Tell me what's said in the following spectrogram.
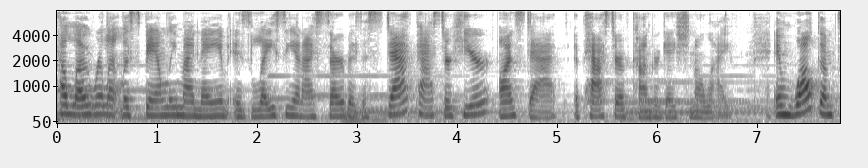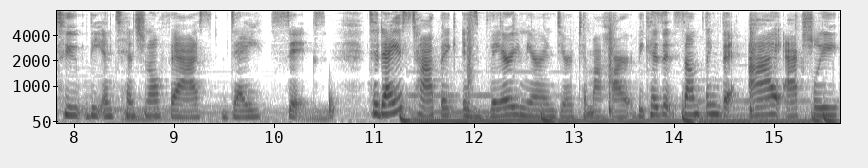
Hello, Relentless family. My name is Lacey, and I serve as a staff pastor here on staff, a pastor of congregational life. And welcome to the Intentional Fast Day 6. Today's topic is very near and dear to my heart because it's something that I actually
